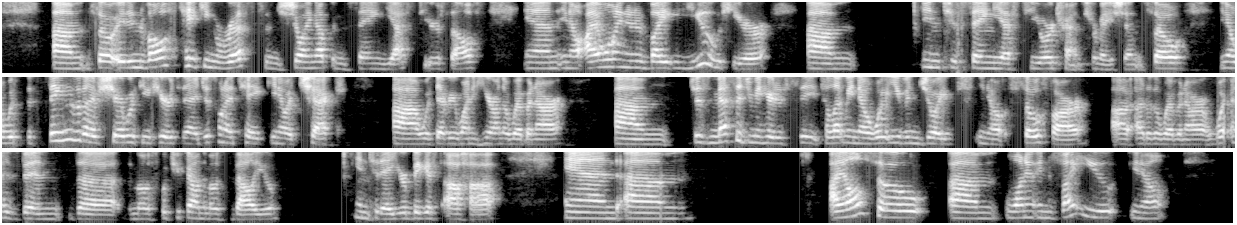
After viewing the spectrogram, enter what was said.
um, so it involves taking risks and showing up and saying yes to yourself and you know i want to invite you here um, into saying yes to your transformation so you know, with the things that I've shared with you here today, I just want to take, you know, a check uh, with everyone here on the webinar. Um, just message me here to see, to let me know what you've enjoyed, you know, so far uh, out of the webinar. What has been the, the most, what you found the most value in today, your biggest aha. And um, I also um, want to invite you, you know,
